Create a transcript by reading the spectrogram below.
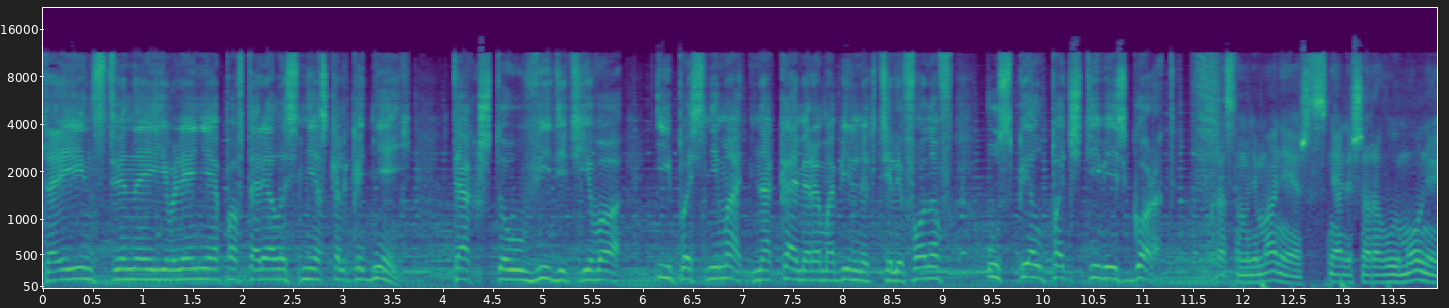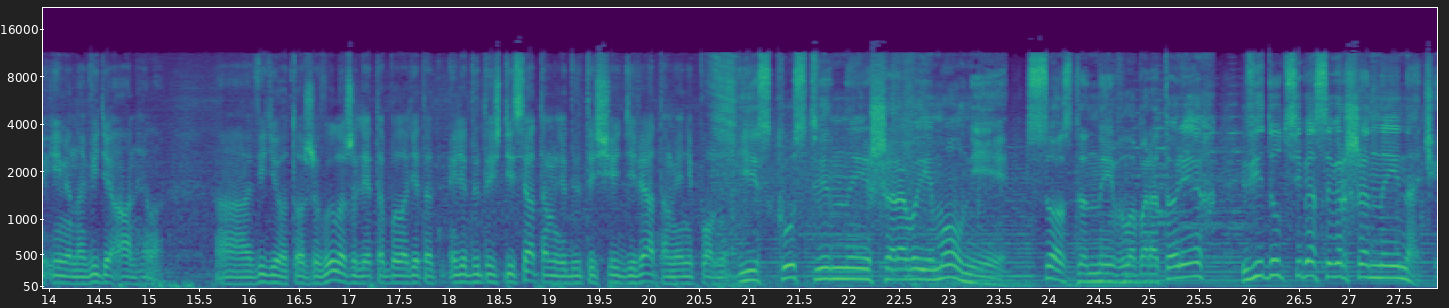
Таинственное явление повторялось несколько дней, так что увидеть его и поснимать на камеры мобильных телефонов успел почти весь город. В Красном Лимане сняли шаровую молнию именно в виде ангела. А, видео тоже выложили, это было где-то или в 2010 или 2009, я не помню. Искусственные шаровые молнии, созданные в лабораториях, ведут себя совершенно иначе.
